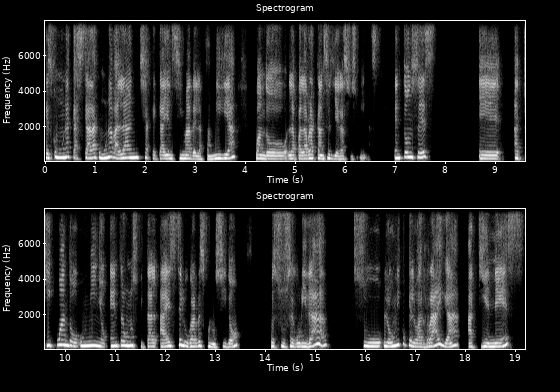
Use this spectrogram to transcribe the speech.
que es como una cascada, como una avalancha que cae encima de la familia, cuando la palabra cáncer llega a sus vidas. Entonces, eh, aquí cuando un niño entra a un hospital, a este lugar desconocido, pues su seguridad, su, lo único que lo arraiga a quien es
